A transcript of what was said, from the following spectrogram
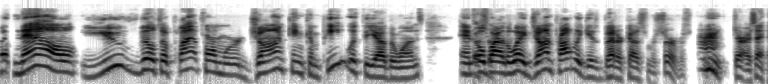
But now you've built a platform where John can compete with the other ones. And That's oh, by the way, John probably gives better customer service. dare I say?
